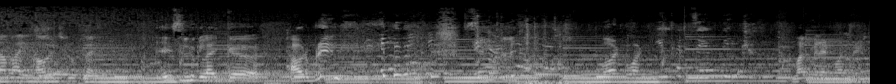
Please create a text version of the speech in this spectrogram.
Bata bhai, how it look like? It look like uh, our brain. Simply. What, what? You said same thing. One minute, one minute.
